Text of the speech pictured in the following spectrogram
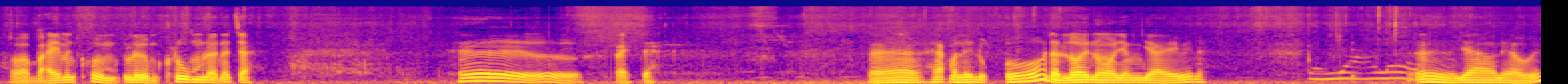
เพราะว่าใบมันคลุมเริ่มคลุมแล้วนะจ๊ะเฮ้ยไปจ้ะอ่าหักมาเลยลูกโอ้ดันลอยนอยังใหญ่ไว้นะมันยาวแล้วเออยาวแล้วเว้ย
